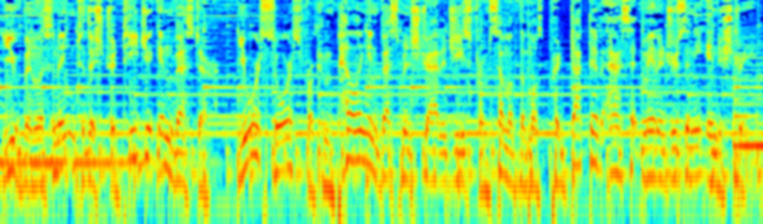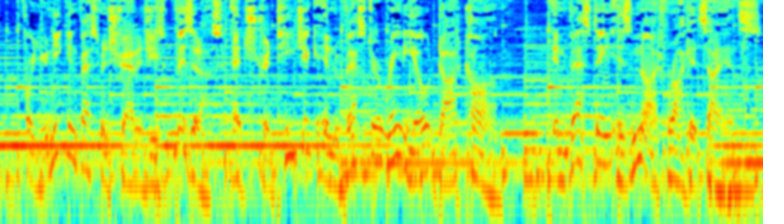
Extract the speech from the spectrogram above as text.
You've been listening to The Strategic Investor, your source for compelling investment strategies from some of the most productive asset managers in the industry. For unique investment strategies, visit us at strategicinvestorradio.com. Investing is not rocket science.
